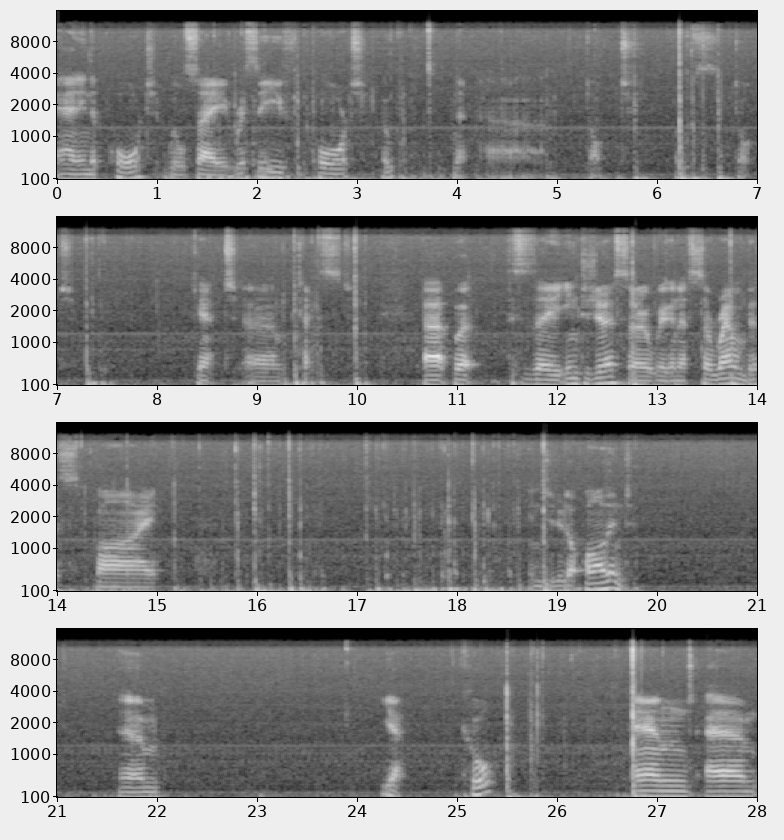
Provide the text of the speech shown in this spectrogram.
and in the port, we'll say receive port. Oh, no, uh, dot. Oops, dot. Get um, text. Uh, but this is a integer, so we're going to surround this by integer.parseInt. Um, yeah, cool. And um,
